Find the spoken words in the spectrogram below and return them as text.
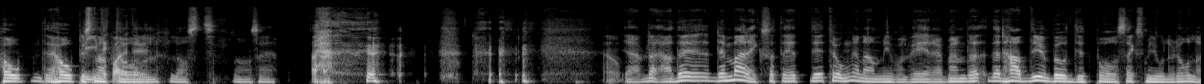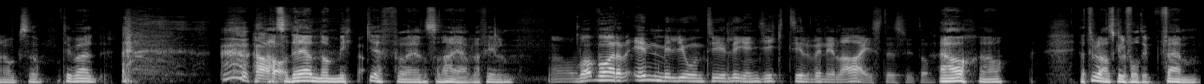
hope, the hope is Lite not kvalitet. all lost. Som man säger. Ja. Jävlar, ja det, det märks att det är, det är tunga namn involverade. Men den, den hade ju en budget på 6 miljoner dollar också. Tyvärr. ja. Alltså det är ändå mycket för en sån här jävla film. Ja, var- varav en miljon tydligen gick till Vanilla Ice dessutom. Ja, ja. Jag trodde han skulle få typ fem.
